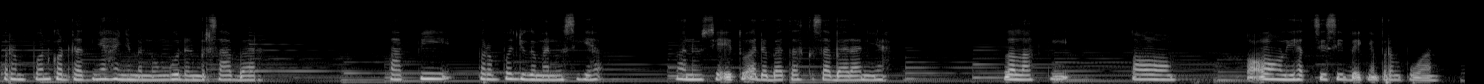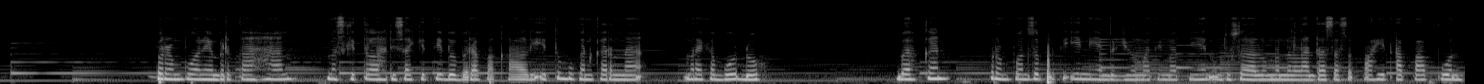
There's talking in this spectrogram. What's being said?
perempuan kodratnya hanya menunggu dan bersabar. Tapi perempuan juga manusia. Manusia itu ada batas kesabarannya. Lelaki, tolong, tolong lihat sisi baiknya perempuan. Perempuan yang bertahan meski telah disakiti beberapa kali itu bukan karena mereka bodoh. Bahkan perempuan seperti ini yang berjuang mati-matian untuk selalu menelan rasa sepahit apa pun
